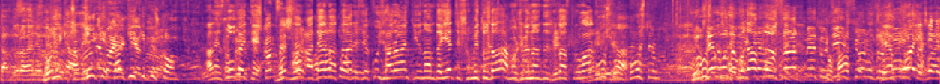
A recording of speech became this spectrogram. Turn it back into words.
Там дороги немає. Тільки, там тільки пішком. Але слухайте, а де нотаріус якусь гарантію нам даєте, що ми туди, а може ви нас не туди спровадите? Пустимо. Ми будемо Куди назад, ми тоді все розробимо. Якої? Що не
